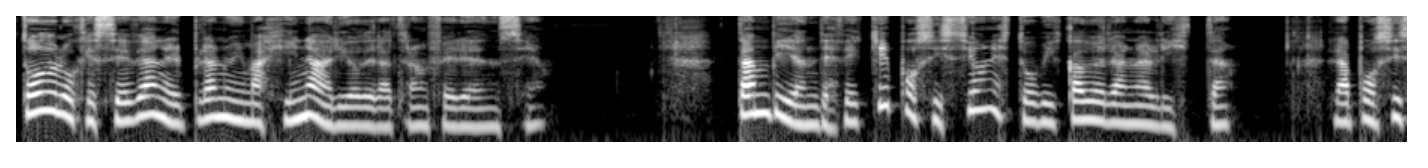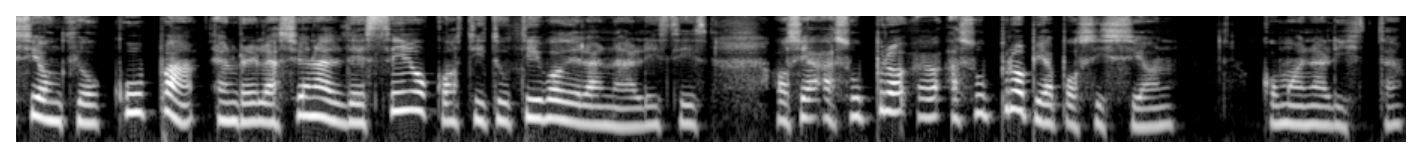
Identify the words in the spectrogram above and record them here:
Todo lo que se da en el plano imaginario de la transferencia. También desde qué posición está ubicado el analista la posición que ocupa en relación al deseo constitutivo del análisis, o sea, a su, a su propia posición como analista.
